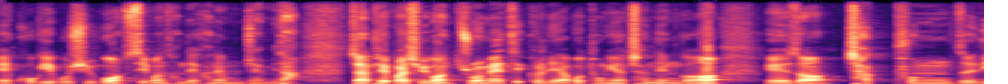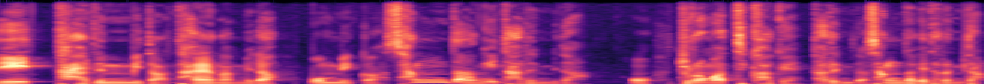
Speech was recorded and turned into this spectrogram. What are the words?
예, 거기 보시고 C번 선택하는 문제입니다. 자, 182번 dramatically하고 동의어 찾는 거. 그래서 작품들이 다릅니다. 다양합니다. 뭡니까? 상당히 다릅니다. 어, 드라마틱하게 다릅니다. 상당히 다릅니다.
